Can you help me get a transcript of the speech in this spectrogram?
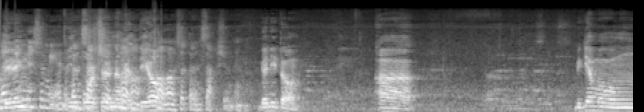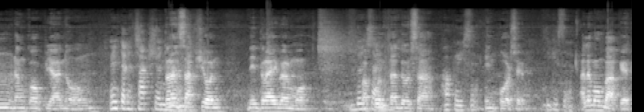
sinasabing yun sa may ano, enforcer transaction. ng Oo, LTO. Oo, sa transaction. Ano. Ganito. Ah... bigyan mo ng kopya noong Yung transaction. na- transaction ni driver mo Dun sa... papunta do sa Okay, sir. enforcer. Sige, sir. Alam mo bakit?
